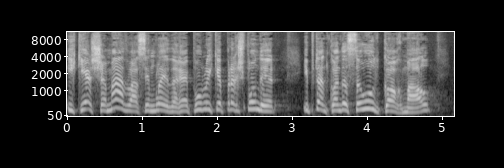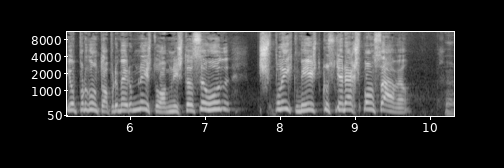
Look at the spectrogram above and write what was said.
e que é chamado à Assembleia da República para responder. E, portanto, quando a saúde corre mal, eu pergunto ao Primeiro-Ministro ou ao Ministro da Saúde, explique-me isto que o senhor é responsável. Sim.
